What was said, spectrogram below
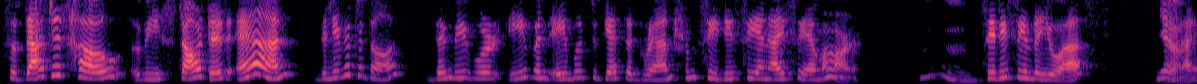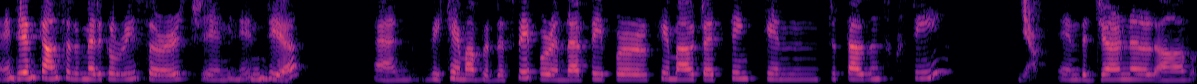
so that is how we started, and believe it or not, then we were even able to get a grant from CDC and ICMR. Hmm. CDC in the U.S. Yeah. Indian Council of Medical Research in Mhm. India, and we came up with this paper, and that paper came out, I think, in 2016 Yeah. in the journal of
